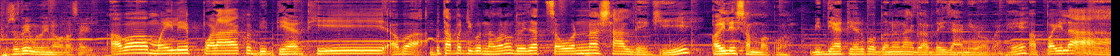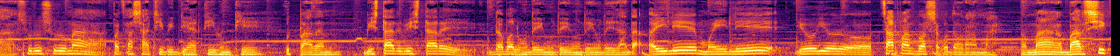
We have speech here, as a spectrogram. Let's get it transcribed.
फुर्सदै हुँदैन होला सायद। अब मैले पढाएको विद्यार्थी अब उतापट्टिको नगरौँ दुई हजार चौवन्न सालदेखि अहिलेसम्मको विद्यार्थीहरूको गणना गर्दै जाने हो भने पहिला सुरु सुरुमा पचास साठी विद्यार्थी हुन्थे उत्पादन बिस्तारै बिस्तारै डबल हुँदै हुँदै हुँदै हुँदै जाँदा अहिले मैले यो यो चार पाँच वर्षको दौरानमा मा वार्षिक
